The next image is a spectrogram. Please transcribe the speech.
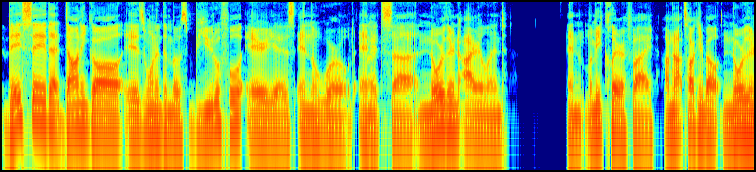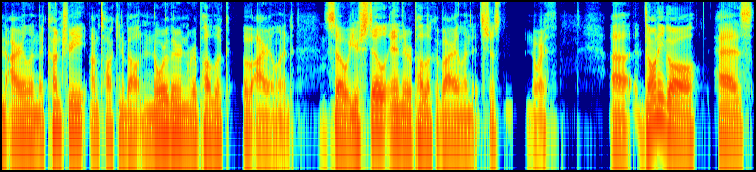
they say that Donegal is one of the most beautiful areas in the world, and Right. it's uh, Northern Ireland. And let me clarify: I'm not talking about Northern Ireland, the country. I'm talking about Northern Republic of Ireland. So you're still in the Republic of Ireland. It's just north. Uh, Donegal has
